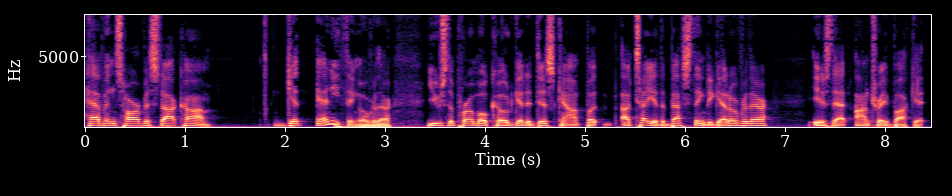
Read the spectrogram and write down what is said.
HeavensHarvest.com get anything over there. Use the promo code, get a discount. But I'll tell you, the best thing to get over there is that entree bucket.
